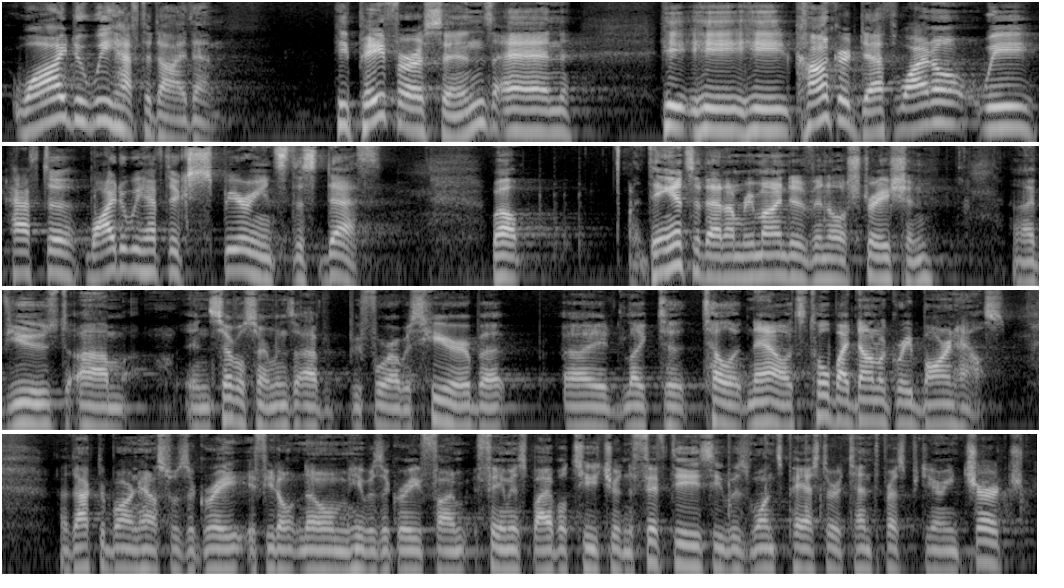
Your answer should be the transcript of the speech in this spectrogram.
why do we have to die then? He paid for our sins and he, he, he conquered death. Why don't we have to, why do we have to experience this death? Well, to answer that, I'm reminded of an illustration I've used um, in several sermons uh, before I was here, but I'd like to tell it now. It's told by Donald Grey Barnhouse. Now, Dr. Barnhouse was a great, if you don't know him, he was a great famous Bible teacher in the 50s. He was once pastor at 10th Presbyterian Church.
